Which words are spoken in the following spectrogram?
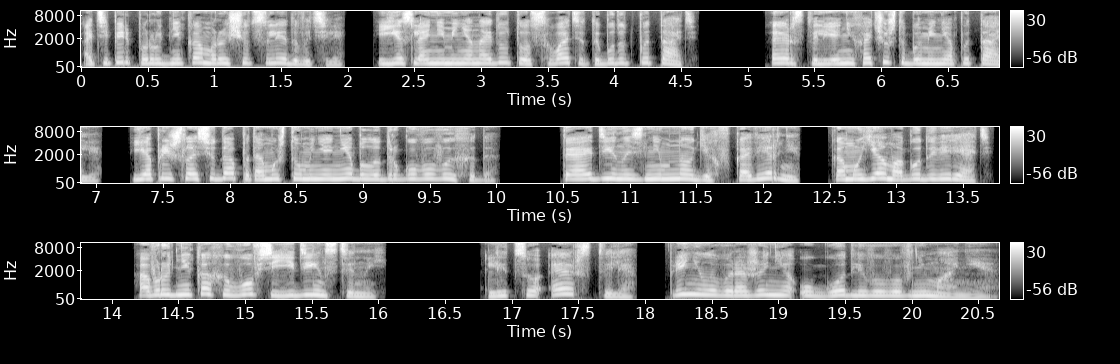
А теперь по рудникам рыщут следователи, и если они меня найдут, то схватят и будут пытать. Эрствель, я не хочу, чтобы меня пытали. Я пришла сюда, потому что у меня не было другого выхода. Ты один из немногих в каверне, кому я могу доверять, а в рудниках и вовсе единственный». Лицо Эрствеля приняло выражение угодливого внимания,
